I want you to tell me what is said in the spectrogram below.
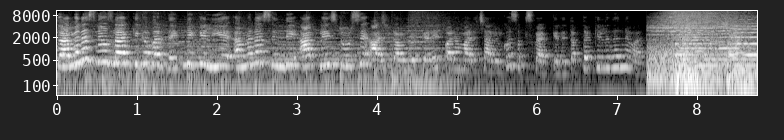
तो न्यूज़ लाइव की खबर देखने के लिए M Hindi app play store से आज डाउनलोड करें और हमारे चैनल को सब्सक्राइब करें। तब तक के लिए धन्यवाद।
